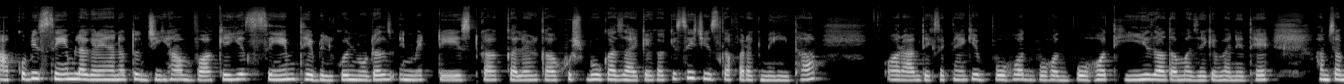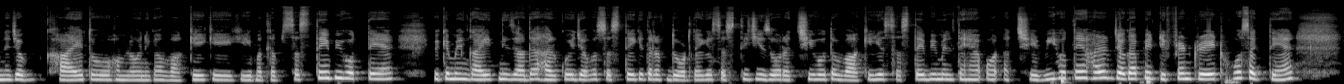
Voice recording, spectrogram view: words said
आपको भी सेम लग रहे हैं ना? तो जी हाँ वाकई ये सेम थे बिल्कुल नूडल्स इनमें टेस्ट का कलर का, खुशबू का, जायके का किसी चीज़ का फ़र्क नहीं था। और आप देख सकते हैं कि बहुत बहुत बहुत ही ज़्यादा मज़े के बने थे। हम सबने जब खाए तो हम लोगों ने कहा, वाकई के, कि मतलब सस्ते भी होते हैं, क्योंकि महँगाई इतनी ज़्यादा है, हर कोई जब वो सस्ते की तरफ़ दौड़ता है कि सस्ती चीज़ और अच्छी हो तो वाकई ये सस्ते भी मिलते हैं और अच्छे भी होते हैं। हर जगह पर डिफरेंट रेट हो सकते हैं,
